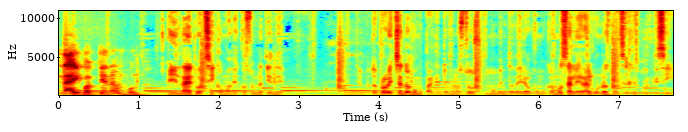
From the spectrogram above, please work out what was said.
Nightbot tiene un punto. Y el Nightbot, sí, como de costumbre, tiene. Aprovechando como para que tomemos todos un momento de aire, como que vamos a leer algunos mensajes porque sí,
